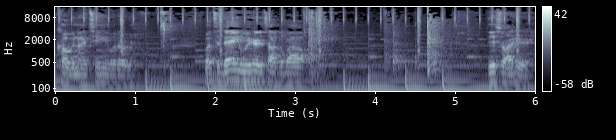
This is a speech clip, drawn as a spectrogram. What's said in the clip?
COVID-19 whatever. But today we're here to talk about this right here.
